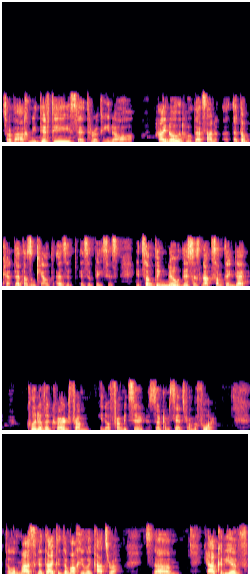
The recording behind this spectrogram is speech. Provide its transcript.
So Ravach mi difti said to Ravina, I know who. That's not that don't that doesn't count as a as a basis. It's something new. This is not something that could have occurred from you know from its circumstance from before. Um, how could he have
